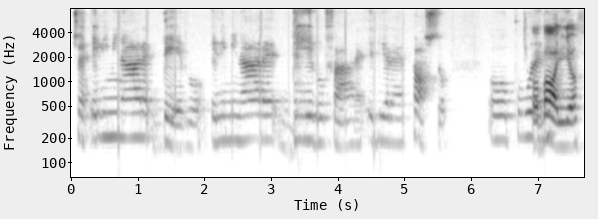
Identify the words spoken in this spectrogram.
cioè eliminare devo, eliminare devo fare e dire posso, oppure o voglio,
